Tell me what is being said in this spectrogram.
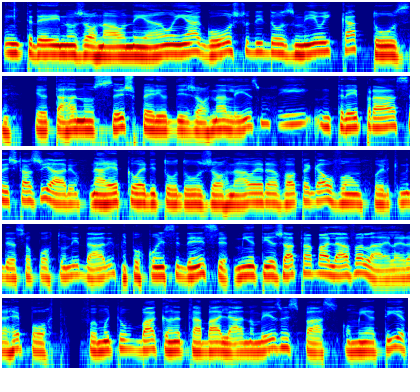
entrei no jornal União em agosto de 2014. Eu estava no sexto período de jornalismo e entrei para ser estagiário. Na época, o editor do jornal era Walter Galvão. Foi ele que me deu essa oportunidade. E por coincidência, minha tia já trabalhava lá, ela era repórter. Foi muito bacana trabalhar no mesmo espaço com minha tia,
